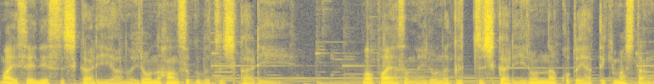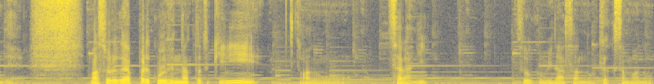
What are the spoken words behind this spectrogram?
まあ、SNS しかりあのいろんな反則物しかり、まあ、パン屋さんのいろんなグッズしかりいろんなことやってきましたんで、まあ、それがやっぱりこういう風になった時にあのさらにすごく皆さんのお客様の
